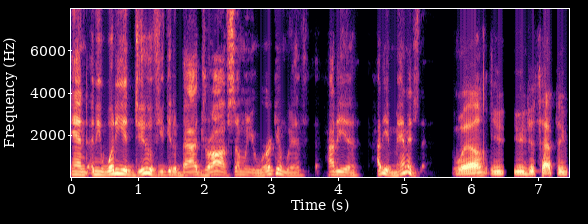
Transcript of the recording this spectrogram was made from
And I mean, what do you do if you get a bad draw of someone you're working with? How do you how do you manage that? Well, you you just have to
